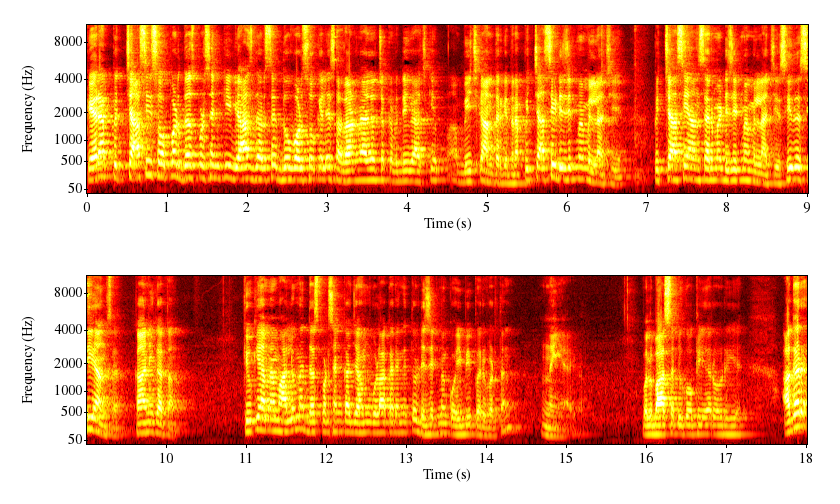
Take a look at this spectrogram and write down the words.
कह रहा है, पिचासी सौ पर दस परसेंट की ब्याज दर से दो वर्षों के लिए साधारण ब्याज और चक्रवृद्धि ब्याज के बीच का अंतर कितना? पिचासी डिजिट में मिलना चाहिए। पिचासी आंसर में डिजिट में मिलना चाहिए। सीधे सी आंसर कहानी खत्म। क्योंकि हमें मालूम है, दस परसेंट का जब हम गुड़ा करेंगे तो डिजिट में कोई भी परिवर्तन नहीं आएगा। बोलो, बात सभी को क्लियर हो रही है। अगर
